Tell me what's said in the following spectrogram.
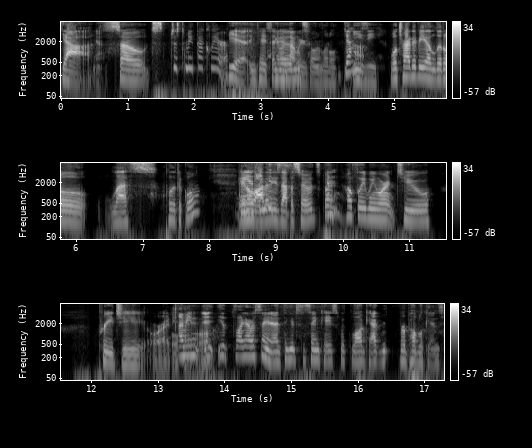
yeah. Yeah. So just just to make that clear. Yeah, in case anyone thought we were going a little Yeah. easy. We'll try to be a little less political in mean, a I lot of these episodes, but and- hopefully we weren't too preachy or anything. I mean, it, it's like I was saying. I think it's the same case with log cabin Republicans.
